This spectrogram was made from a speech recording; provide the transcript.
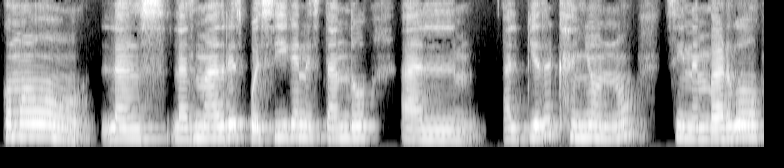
cómo las, las madres pues siguen estando al, al pie del cañón, ¿no? Sin embargo,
